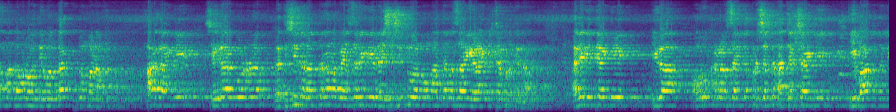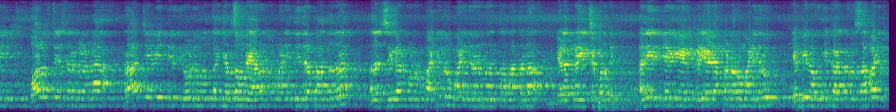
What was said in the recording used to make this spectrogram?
ಸಂಬಂಧವನ್ನು ಹೊಂದಿರುವಂತಹ ಕುಟುಂಬ ನಮ್ಮದು ಹಾಗಾಗಿ ಸಿಂಗಾರಗೌಡರ ಗತಿಸಿದ ನಂತರ ನಮ್ಮ ಹೆಸರಿಗೆ ನಶಿಸಿತು ಅನ್ನೋ ಮಾತನ್ನು ಸಹ ಹೇಳಕ್ಕೆ ಇಷ್ಟಪಡ್ತೀನಿ ನಾನು. ಅದೇ ರೀತಿಯಾಗಿ ಈಗ ಅವರು ಕನ್ನಡ ಸಾಹಿತ್ಯ ಪರಿಷತ್ ಅಧ್ಯಕ್ಷ ಆಗಿ ಈ ಭಾಗದಲ್ಲಿ ಬಹಳಷ್ಟು ಹೆಸರುಗಳನ್ನ ರಾಜ್ಯವೇ ತಿರುಗಿ ನೋಡಿರುವಂತ ಕೆಲಸವನ್ನು ಯಾರಾದ್ರೂ ಮಾಡಿದ್ದಿದ್ರಪ್ಪ ಅಂತಂದ್ರೆ ಅದ್ರ ಶ್ರೀಗಾರಗೌಡರು ಪಾಟೀಲರು ಮಾಡಿದ್ರು ಅನ್ನುವಂತ ಮಾತನ್ನ ಹೇಳಕ್ಕೆ ಇಚ್ಛೆ ಪಡ್ತೇನೆ. ಅದೇ ರೀತಿಯಾಗಿ ಕಡಿಯಡಪ್ಪನವರು ಮಾಡಿದ್ರು ಎಂ ಪಿ ನೌಕಿ ಕಾಕರು ಸಹ ಮಾಡಿದ್ರು.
